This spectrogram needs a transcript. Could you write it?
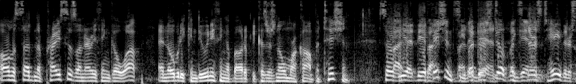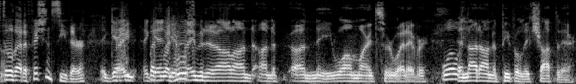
All of a sudden, the prices on everything go up, and nobody can do anything about it because there's no more competition. So But- the, the but- efficiency, but but, there's again- still, again, there's hey, there's still that efficiency there. Again, right? Again, you're blaming it all on on the, on the WalMarts or whatever, Well- and not on the people that shop there.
